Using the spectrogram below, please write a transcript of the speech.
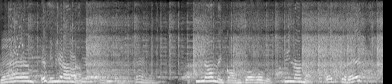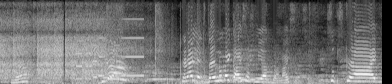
Դեմ, այս ֆինալն է։ Ֆինալն ենք անում ժողովը։ Ֆինալն է։ Ով կրեց, նա Դրել եք, դնում եք այսպես մի հատ բան, այսպես։ Subscribe։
